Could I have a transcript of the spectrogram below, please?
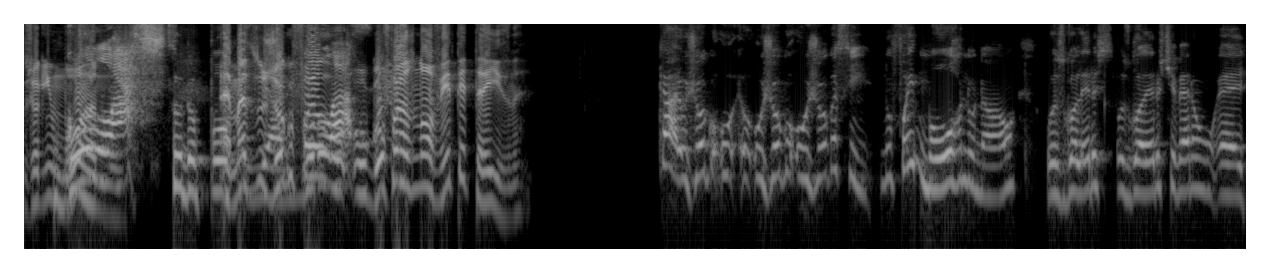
joguinho morno. Golaço do Porto. É, mas o jogo foi. O, o gol foi aos 93, né? Cara, o jogo, o, o jogo, o jogo assim, não foi morno não. Os goleiros, os goleiros tiveram, é,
